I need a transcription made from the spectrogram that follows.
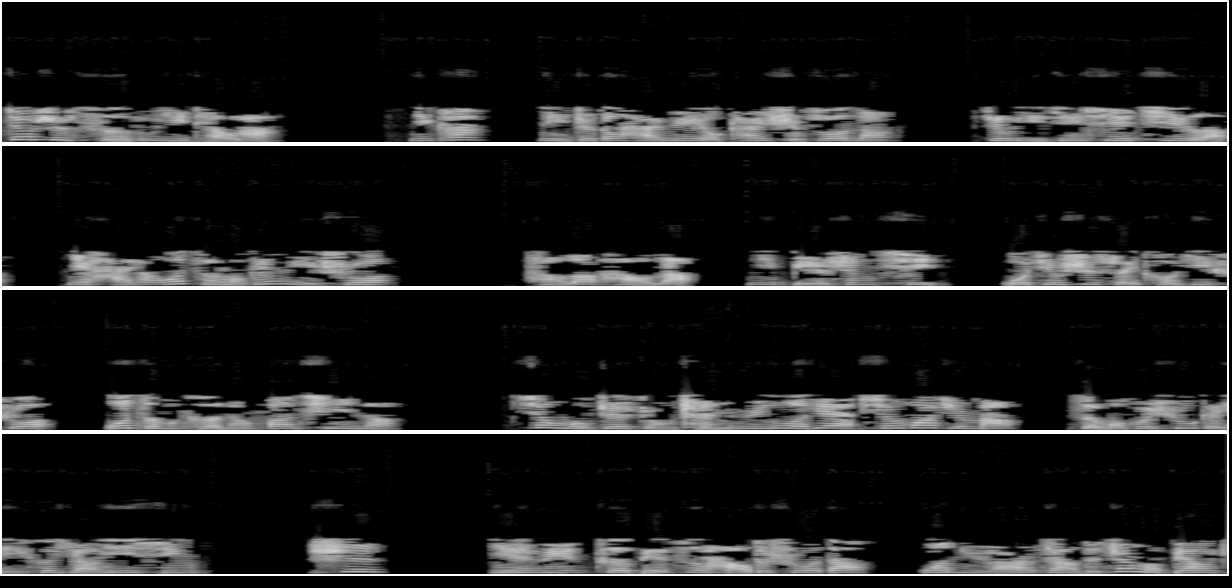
就是死路一条啊！你看，你这都还没有开始做呢，就已经泄气了，你还要我怎么跟你说？好了好了，你别生气，我就是随口一说，我怎么可能放弃呢？像我这种沉鱼落雁、羞花之貌，怎么会输给一个姚艺兴？是严林特别自豪的说道：“我女儿长得这么标致，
